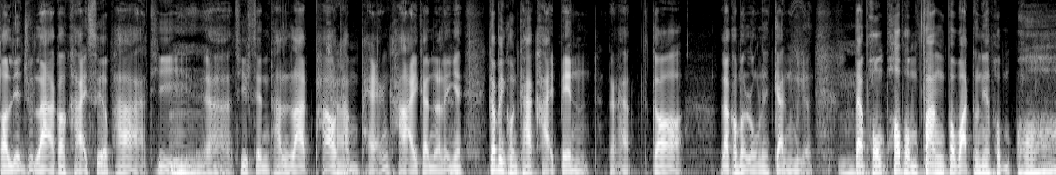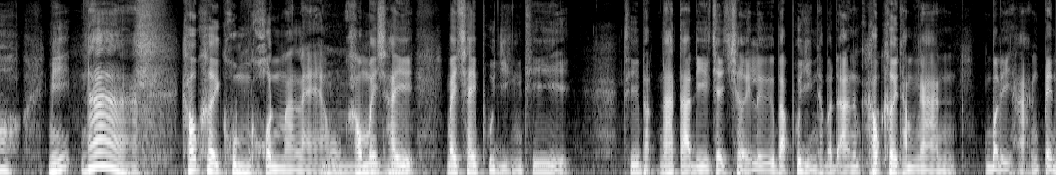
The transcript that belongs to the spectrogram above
ตอนเรียนจุฬาก็ขายเสื้อผ้าที่อืมอ่าที่เซ็นทรัลลาดพร้าวครับทำแผงขายกันอะไรเงี้ยก็เป็นคนค้าขายเป็นนะครับ ก็แล้วก็มาลงเล่นการเมือง แต่ผมพอผมฟังประวัติตรงเนี้ยผมอ๋อมิหน้าเขาเคยคุมคนมาแล้ว เขาไม่ใช่ไม่ใช่ผู้หญิงที่ ที่แบบหน้าตาดีเฉยๆหรือแบบผู้หญิงธรรมดาเขาเคยทำงานบริหารเป็น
